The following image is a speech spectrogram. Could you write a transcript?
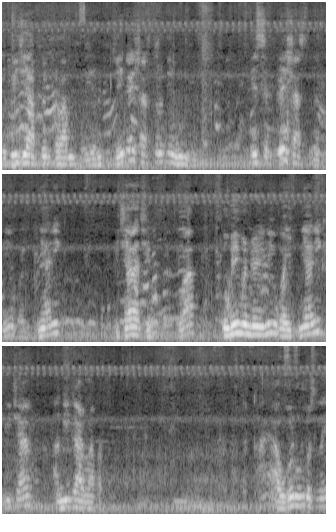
एपीजे अब्दुल कलाम जे काही शास्त्रज्ञ होऊन गेले ते सगळे शास्त्रज्ञ वैज्ञानिक विचाराचे होते. किंवा तुम्ही मंडळींनी वैज्ञानिक विचार अंगीकारला पाहिजे. अवघड होऊन बसलंय.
